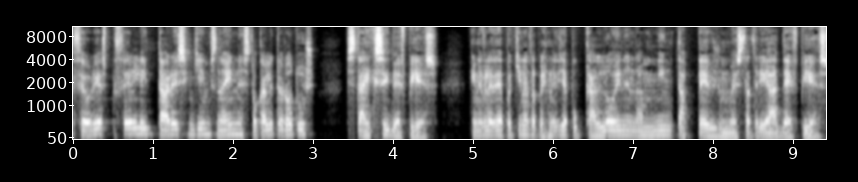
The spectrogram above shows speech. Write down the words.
θεωρίας που θέλει τα racing games να είναι στο καλύτερό τους στα 60 fps. Είναι δηλαδή από εκείνα τα παιχνίδια που καλό είναι να μην τα παίζουμε στα 30 fps.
